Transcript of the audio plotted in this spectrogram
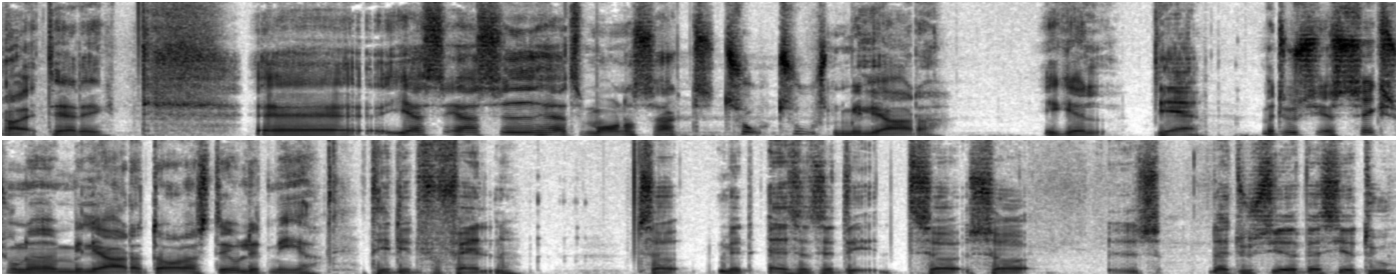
Nej, det er det ikke. Øh, jeg, jeg har siddet her til morgen og sagt 2.000 milliarder i gæld. Ja. Men du siger 600 milliarder dollars, det er jo lidt mere. Det er lidt forfaldende. Så, men, altså, så, det, så, så, så, når du siger, hvad siger du?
